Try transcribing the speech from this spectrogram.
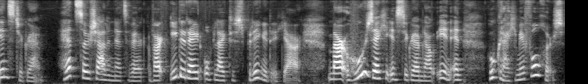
Instagram. Het sociale netwerk waar iedereen op lijkt te springen dit jaar. Maar hoe zet je Instagram nou in en hoe krijg je meer volgers?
